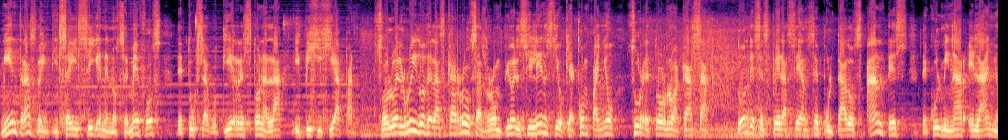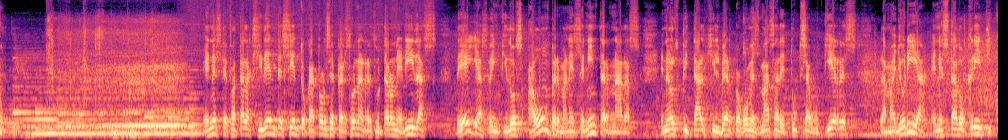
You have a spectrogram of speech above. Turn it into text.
mientras 26 siguen en los semefos de Tuxtla Gutiérrez, Tonalá y Pijijiapan. Solo el ruido de las carrozas rompió el silencio que acompañó su retorno a casa, donde se espera sean sepultados antes de culminar el año. En este fatal accidente, 114 personas resultaron heridas. De ellas, 22 aún permanecen internadas en el Hospital Gilberto Gómez Maza de Tuxtla Gutiérrez, la mayoría en estado crítico.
